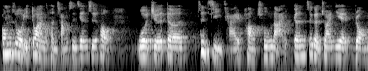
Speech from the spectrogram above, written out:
工作一段很长时间之后，我觉得自己才跑出来跟这个专业融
